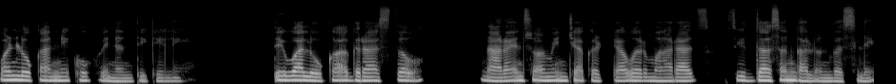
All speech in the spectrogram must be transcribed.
पण लोकांनी खूप विनंती केली. तेव्हा लोकाग्रास्तव नारायण स्वामींच्या कट्ट्यावर महाराज सिद्धासन घालून बसले.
